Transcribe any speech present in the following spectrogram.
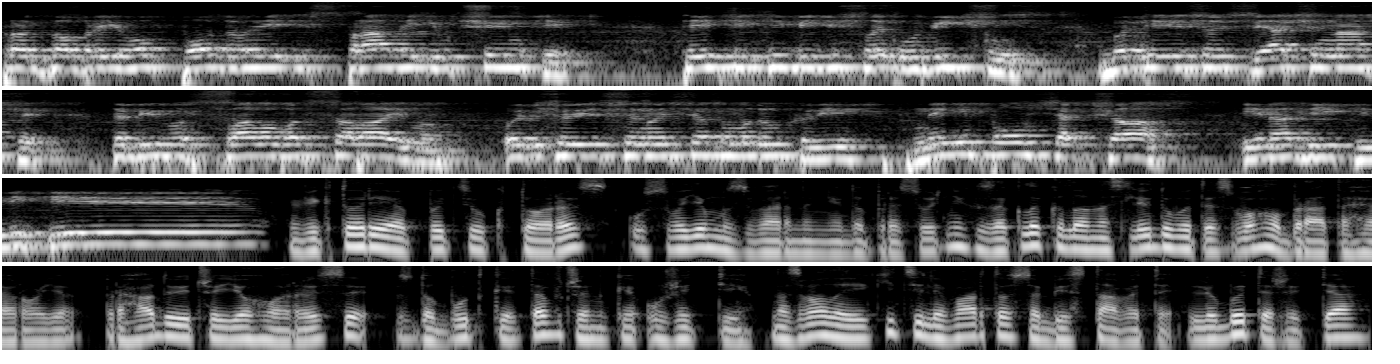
про добрі його подвиги і справи і вчинки, тих, які відійшли у вічність, бо ти Ісус свяче наші, тобі славу воссилаємо, Отцю і Сину і Святому Духові, нині повсякчас і на віки віків. Вікторія Пицюк Торес у своєму зверненні до присутніх закликала наслідувати свого брата героя, пригадуючи його риси, здобутки та вчинки у житті. Назвала, які цілі варто собі ставити, любити життя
